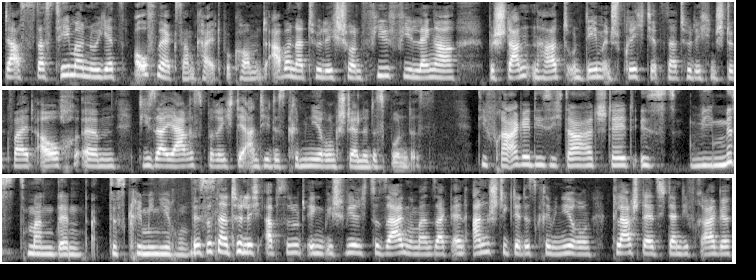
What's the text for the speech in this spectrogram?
dass das Thema nur jetzt Aufmerksamkeit bekommt, aber natürlich schon viel, viel länger bestanden hat und dem entspricht jetzt natürlich ein Stück weit auch ähm, dieser Jahresbericht der Antidiskriminierungsstelle des Bundes. Die Frage, die sich da halt stellt, ist, wie misst man denn Diskriminierung? Das ist natürlich absolut irgendwie schwierig zu sagen, wenn man sagt, ein Anstieg der Diskriminierung. Klar stellt sich dann die Frage,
